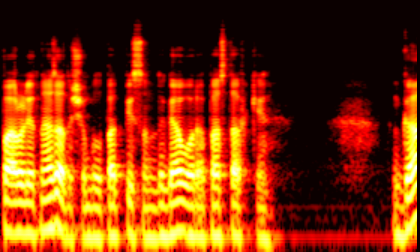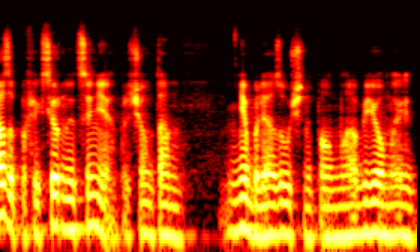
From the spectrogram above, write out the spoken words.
пару лет назад еще был подписан договор о поставке газа по фиксированной цене. Причем там не были озвучены, по-моему, объемы, и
